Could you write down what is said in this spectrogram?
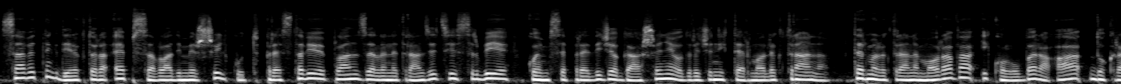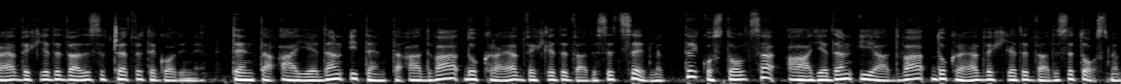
Savetnik direktora EPS-a Vladimir Šiljkut predstavio je plan zelene tranzicije Srbije kojim se predviđa gašenje određenih termoelektrana. Termoelektrana Morava i Kolubara A do kraja 2024. godine, Tenta A1 i Tenta A2 do kraja 2027. te Kostolca A1 i A2 do kraja 2028.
